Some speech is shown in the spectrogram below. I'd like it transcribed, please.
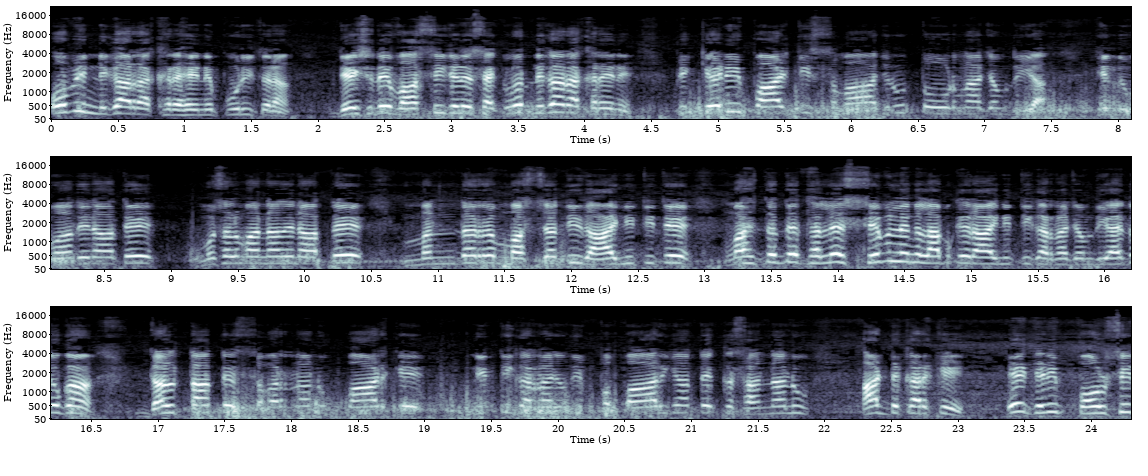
ਉਹ ਵੀ ਨਿਗਾਹ ਰੱਖ ਰਹੇ ਨੇ ਪੂਰੀ ਤਰ੍ਹਾਂ। ਦੇਸ਼ ਦੇ ਵਾਸੀ ਜਿਹੜੇ ਸੈਕੂਲਰ ਨਿਗਾਹ ਰੱਖ ਰਹੇ ਨੇ ਵੀ ਕਿਹੜੀ ਪਾਰਟੀ ਸਮਾਜ ਨੂੰ ਤੋੜਨਾ ਚਾਹੁੰਦੀ ਆ? ਹਿੰਦੂਆਂ ਦੇ ਨਾਂ ਤੇ, ਮੁਸਲਮਾਨਾਂ ਦੇ ਨਾਂ ਤੇ, ਮੰਦਰ, ਮਸਜਿਦ ਦੀ ਰਾਜਨੀਤੀ ਤੇ, ਮਸਜਿਦ ਦੇ ਥੱਲੇ ਸ਼ਿਵਲਿੰਗ ਲੱਭ ਕੇ ਰਾਜਨੀਤੀ ਕਰਨਾ ਚਾਹੁੰਦੀ ਆ। ਇਹ ਤੋਂ ਗਾਂ ਦਲਤਾਂ ਤੇ ਸਵਰਨਾਂ ਨੂੰ ਪਾੜ ਕੇ ਨੀਤੀ ਕਰਨਾ ਚਾਹੁੰਦੀ, ਵਪਾਰੀਆਂ ਤੇ ਕਿਸਾਨਾਂ ਨੂੰ ਅੱਡ ਕਰਕੇ, ਇਹ ਜਿਹੜੀ ਪਾਲਿਸੀ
